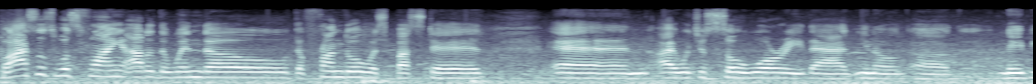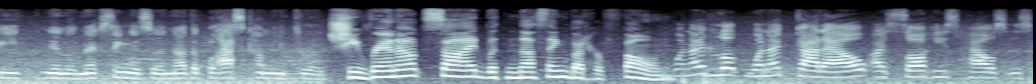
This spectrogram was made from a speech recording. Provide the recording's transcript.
glasses was flying out of the window the front door was busted and i was just so worried that you know uh, maybe you know next thing is another blast coming through. She ran outside with nothing but her phone. When i looked when i got out i saw his house is,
